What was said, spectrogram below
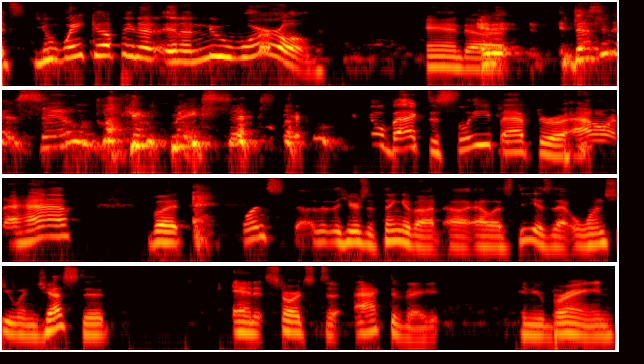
it's you wake up in a in a new world and, uh, and it, doesn't it sound like it makes sense go back to sleep after an hour and a half but once here's the thing about uh, lsd is that once you ingest it and it starts to activate in your brain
